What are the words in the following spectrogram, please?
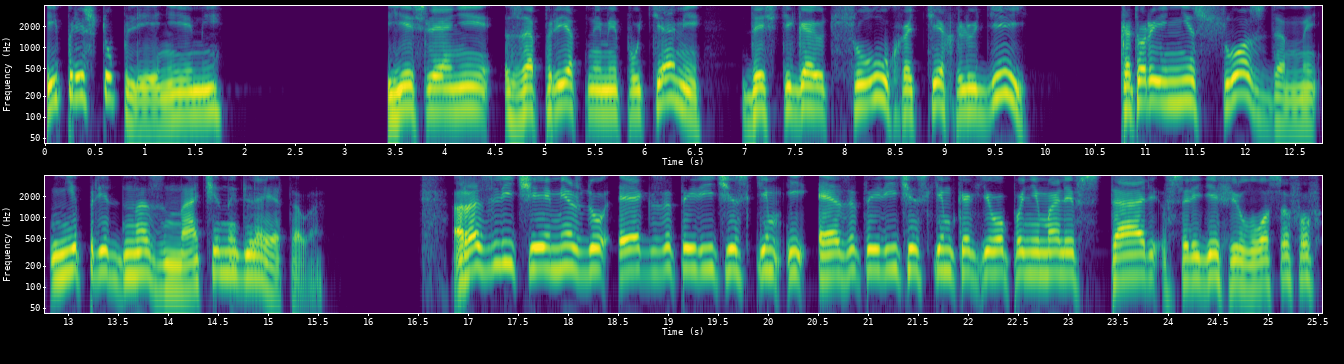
и преступлениями если они запретными путями достигают слуха тех людей, которые не созданы, не предназначены для этого. Различие между экзотерическим и эзотерическим, как его понимали в старь, в среде философов,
